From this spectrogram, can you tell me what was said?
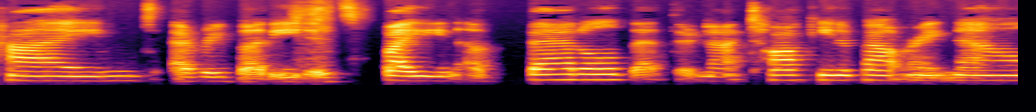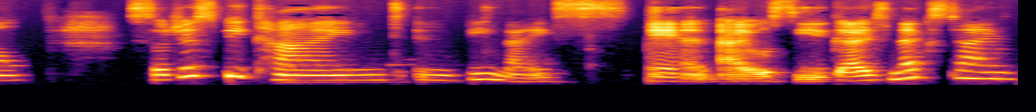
kind. Everybody is fighting a battle that they're not talking about right now. So just be kind and be nice. And I will see you guys next time.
